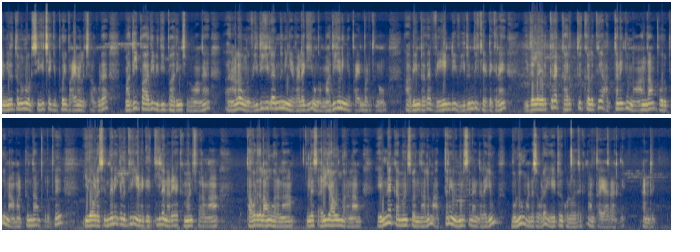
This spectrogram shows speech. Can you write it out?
நிறுத்தணும்னு ஒரு சிகிச்சைக்கு போய் பயனளிச்சா கூட மதிப்பாதி விதிப்பாதின்னு சொல்லுவாங்க. அதனால் உங்கள் விதியிலேருந்து நீங்கள் விலகி உங்கள் மதியை நீங்கள் பயன்படுத்தணும் அப்படின்றத வேண்டி விரும்பி கேட்டுக்கிறேன். இதில் இருக்கிற கருத்துக்களுக்கு அத்தனைக்கும் நான் தான் பொறுப்பு நான் மட்டும்தான் பொறுப்பு. இதோட சிந்தனைகளுக்கு எனக்கு கீழே நிறையா கமெண்ட்ஸ் வரலாம் தவறுதலாகவும் வரலாம். இல்லை சரியாகவும் வரலாம். என்ன கமெண்ட்ஸ் வந்தாலும் அத்தனை விமர்சனங்களையும் முழு மனசோட ஏற்றுக்கொள்வதற்கு நான் தயாராக இருக்கேன். நன்றி.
